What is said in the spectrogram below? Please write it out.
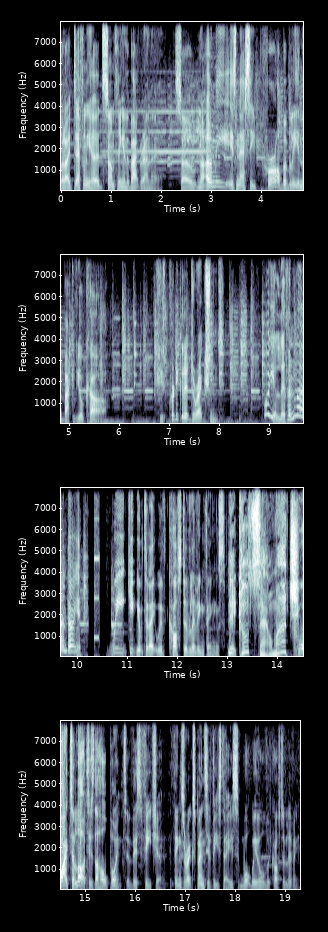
but I definitely heard something in the background there. So not only is Nessie probably in the back of your car, she's pretty good at directions. Well, you live and learn, don't you? We keep you up to date with cost of living things. It costs how much? Quite a lot is the whole point of this feature. Things are expensive these days, what with all the cost of living.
